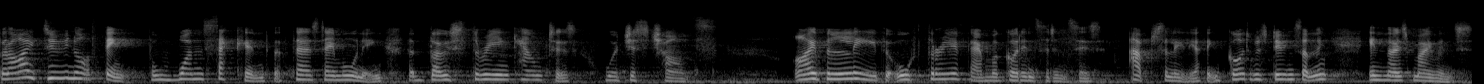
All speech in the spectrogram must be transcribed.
But I do not think for one second that Thursday morning that those three encounters were just chance. I believe that all three of them were God incidences. Absolutely. I think God was doing something in those moments.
